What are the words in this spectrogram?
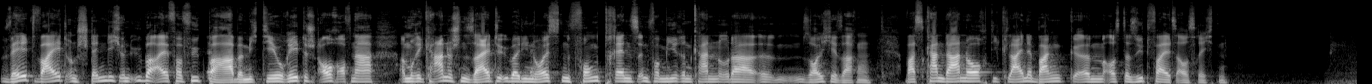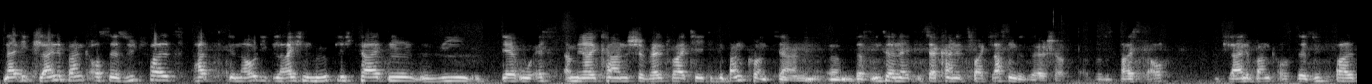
weltweit und ständig und überall verfügbar habe, mich theoretisch auch auf einer amerikanischen Seite über die neuesten Fondtrends informieren kann oder äh, solche Sachen. Was kann da noch die kleine Bank ähm, aus der Südpfalz ausrichten? Na, die kleine Bank aus der Südpfalz hat genau die gleichen Möglichkeiten wie der US-amerikanische weltweit tätige Bankkonzern. Ähm, das Internet ist ja keine Zweiklassengesellschaft. Also das heißt auch, die kleine Bank aus der Südpfalz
